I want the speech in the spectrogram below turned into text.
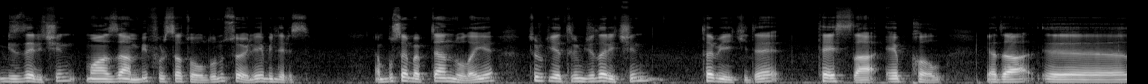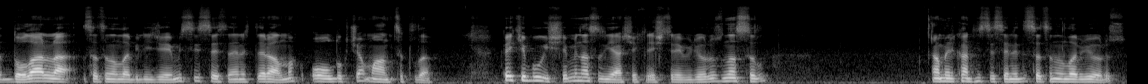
bizler için muazzam bir fırsat olduğunu söyleyebiliriz. Yani bu sebepten dolayı Türk yatırımcılar için tabii ki de Tesla, Apple ya da e, dolarla satın alabileceğimiz hisse senetleri almak oldukça mantıklı. Peki bu işlemi nasıl gerçekleştirebiliyoruz? Nasıl Amerikan hisse senedi satın alabiliyoruz?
